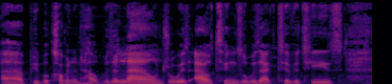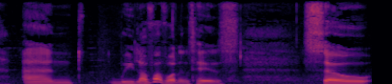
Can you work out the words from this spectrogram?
Uh, people come in and help with the lounge or with outings or with activities, and we love our volunteers. So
